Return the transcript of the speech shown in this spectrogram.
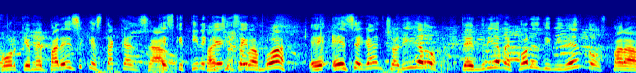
porque me parece que está cansado. Es que tiene que Panchito ser- Gamboa, eh, ese gancho al hígado tendría mejores dividendos para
